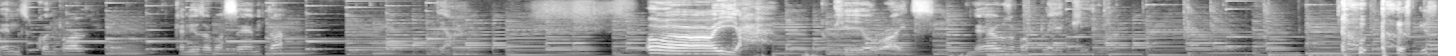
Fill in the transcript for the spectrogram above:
Then it's control can use our center. Yeah. Oh yeah. Okay all right. There was about play key. Excuse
